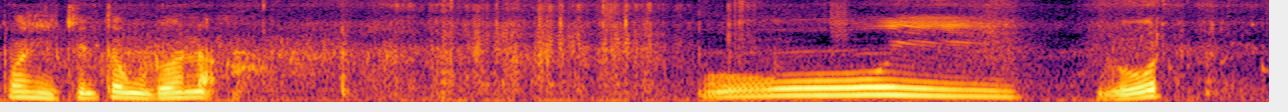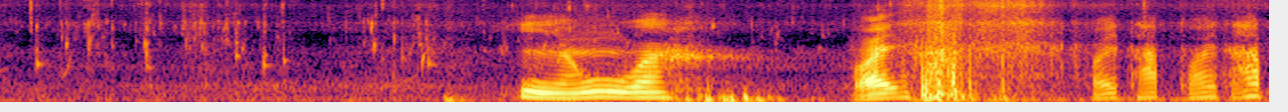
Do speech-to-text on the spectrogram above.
ปล่อยให้กินต้มด้วนแล้วโอ้ยหลุดอีหยังวะถอยถอยทับถอยทับ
